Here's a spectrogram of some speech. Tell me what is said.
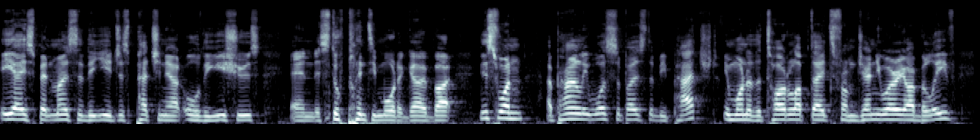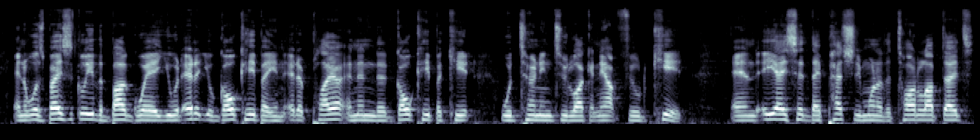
EA spent most of the year just patching out all the issues, and there's still plenty more to go. But this one apparently was supposed to be patched in one of the title updates from January, I believe, and it was basically the bug where you would edit your goalkeeper in Edit Player, and then the goalkeeper kit would turn into like an outfield kit and EA said they patched in one of the title updates,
